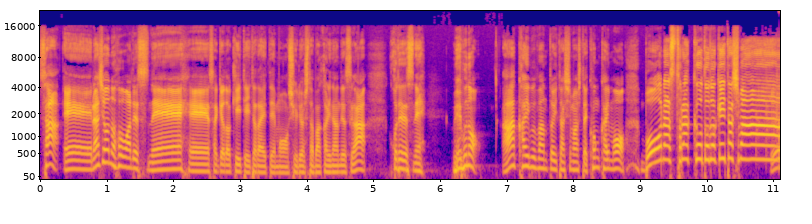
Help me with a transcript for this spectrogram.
さあ、えーラジオの方はですね、えー先ほど聞いていただいてもう終了したばかりなんですが、ここでですね、ウェブのアーカイブ版といたしまして、今回もボーナストラックをお届けいたしま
